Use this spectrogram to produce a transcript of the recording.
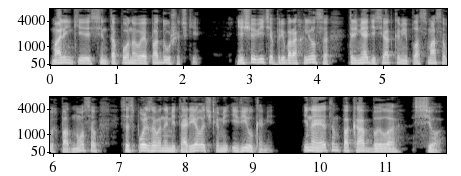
маленькие синтопоновые подушечки. Еще Витя прибарахлился тремя десятками пластмассовых подносов с использованными тарелочками и вилками. И на этом пока было все.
